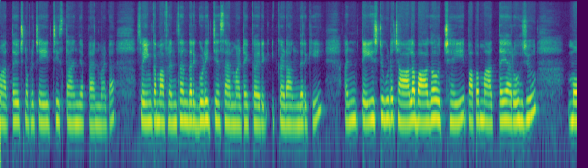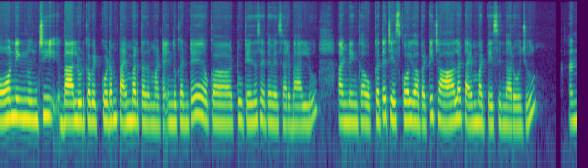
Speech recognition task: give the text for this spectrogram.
మా అత్తయ్య వచ్చినప్పుడు చేయించి ఇస్తా అని చెప్పాను అనమాట సో ఇంకా మా ఫ్రెండ్స్ అందరికి కూడా ఇచ్చేసా అనమాట ఇక్కడ ఇక్కడ అందరికీ. అండ్ టేస్ట్ కూడా చాలా బాగా వచ్చాయి. పాపం మా అత్తయ్య ఆ రోజు మార్నింగ్ నుంచి బ్యాళ్ళు ఉడకబెట్టుకోవడం టైం పడుతుంది అనమాట ఎందుకంటే ఒక టూ కేజెస్ అయితే వేశారు బ్యాళ్ళు అండ్ ఇంకా ఒక్కతే చేసుకోవాలి కాబట్టి చాలా టైం పట్టేసింది ఆ రోజు. అండ్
